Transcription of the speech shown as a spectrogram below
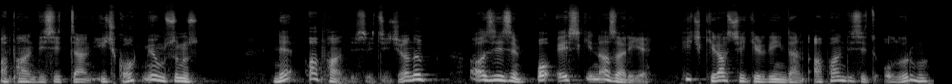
apandisitten hiç korkmuyor musunuz? Ne apandisiti canım? Azizim o eski nazariye. Hiç kiraz çekirdeğinden apandisit olur mu?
